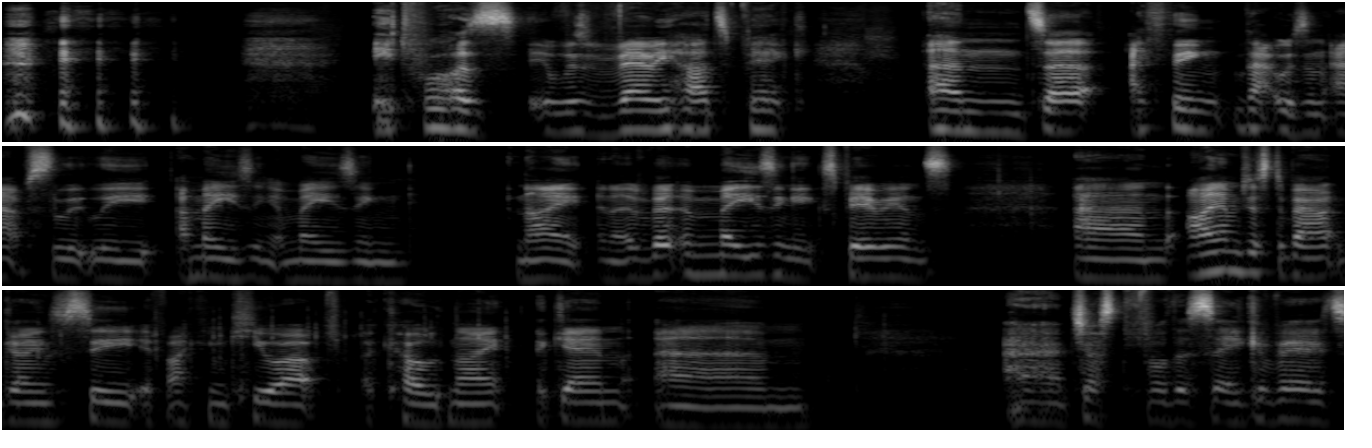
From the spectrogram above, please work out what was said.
it was it was very hard to pick and uh, I think that was an absolutely amazing, amazing night and an amazing experience. And I am just about going to see if I can queue up a cold night again, um, uh, just for the sake of it,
